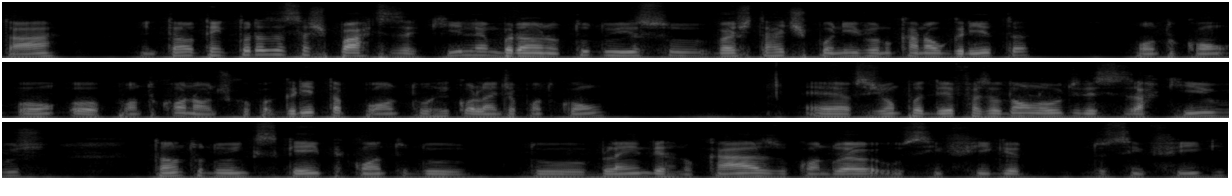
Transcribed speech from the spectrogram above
Tá? Então eu tenho todas essas partes aqui, lembrando, tudo isso vai estar disponível no canal grita.com, ou, .com não, desculpa, grita.ricolandia.com. É, vocês vão poder fazer o download desses arquivos, tanto do Inkscape quanto do, do Blender, no caso, quando é o Sinfig do Sinfig,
